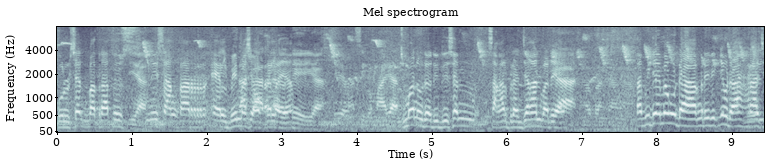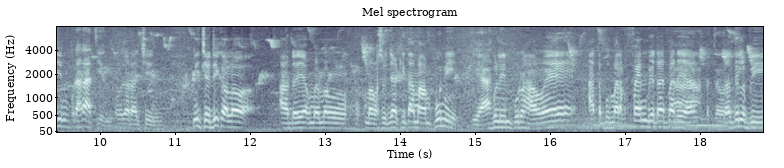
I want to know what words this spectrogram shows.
Full set 400. Iya. Ini sangkar LB masih oke lah ya. LB, ya. Iya. Masih lumayan. Cuman udah didesain sangat beranjangan Pak De ya. ya, nggak berantakan. Tapi dia emang udah ngeriwiknya udah rajin. Udah rajin. Oh, udah rajin. Ini jadi kalau ada yang memang maksudnya kita mampu nih Iya. beliin Pur HW ataupun merek fan beda pada ya. Nah, betul. Nanti lebih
